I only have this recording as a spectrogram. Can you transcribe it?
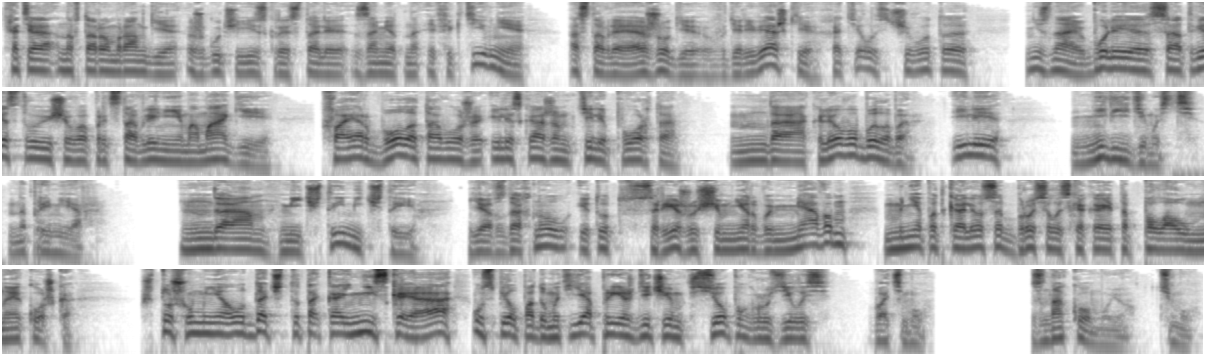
Хотя на втором ранге жгучие искры стали заметно эффективнее, оставляя ожоги в деревяшке, хотелось чего-то, не знаю, более соответствующего представлениям о магии, фаербола того же или, скажем, телепорта. Да, клево было бы. Или Невидимость, например. Да, мечты, мечты. Я вздохнул, и тут с режущим нервом мявом мне под колеса бросилась какая-то полоумная кошка. Что ж у меня удача-то такая низкая, а? Успел подумать я, прежде чем все погрузилось во тьму. Знакомую тьму.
